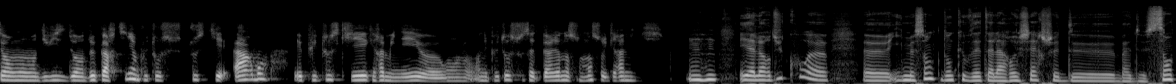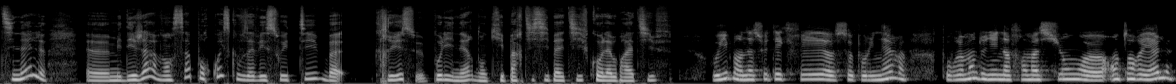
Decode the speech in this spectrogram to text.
on divise dans deux parties, hein, plutôt tout ce qui est arbre et puis tout ce qui est graminé. On, est plutôt sous cette période en ce moment sur les graminées. Mmh et alors du coup, il me semble donc que vous êtes à la recherche de, bah, de sentinelles. mais déjà avant ça, pourquoi est-ce que vous avez souhaité bah, créer ce pollinaire donc qui est participatif, collaboratif? Oui, bah, on a souhaité créer ce pollinaire pour vraiment donner une information en temps réel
